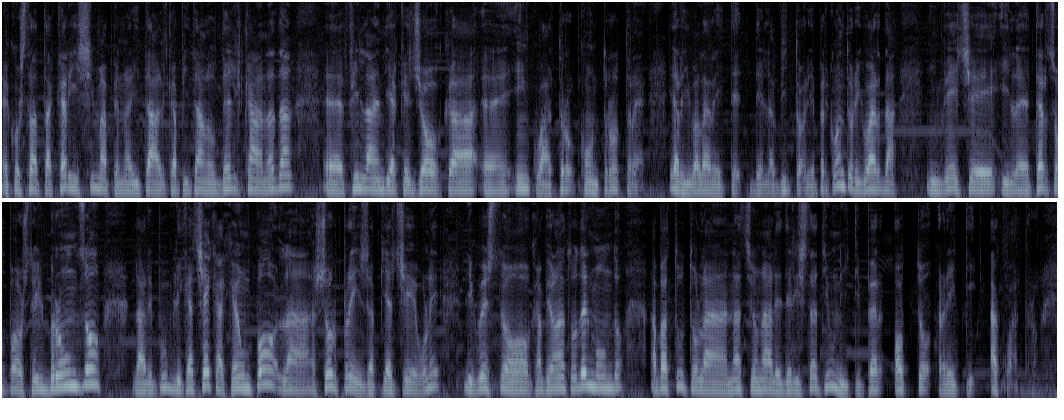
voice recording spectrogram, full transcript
è costata carissima, penalità al capitano del Canada, eh, Finlandia che gioca eh, in 4 contro 3 e arriva alla rete della vittoria. Per quanto riguarda invece il terzo posto, il bronzo, la Repubblica Ceca che è un po' la sorpresa piacevole di questo campionato del mondo, ha battuto la nazionale degli Stati Uniti per 8 reti a 4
